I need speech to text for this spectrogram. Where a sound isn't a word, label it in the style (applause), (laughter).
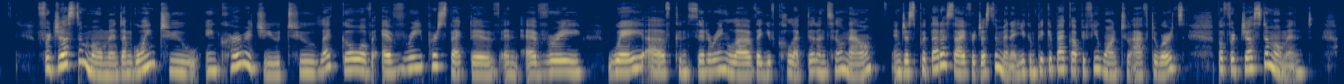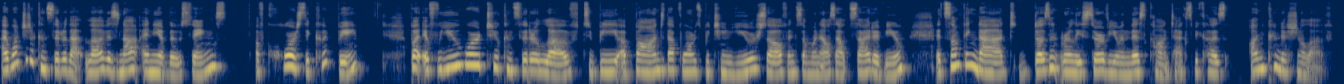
for just a moment, I'm going to encourage you to let go of every perspective and every way of considering love that you've collected until now and just put that aside for just a minute. You can pick it back up if you want to afterwards. But for just a moment, I want you to consider that love is not any of those things. Of course, it could be. But if you were to consider love to be a bond that forms between yourself and someone else outside of you, it's something that doesn't really serve you in this context because unconditional love,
